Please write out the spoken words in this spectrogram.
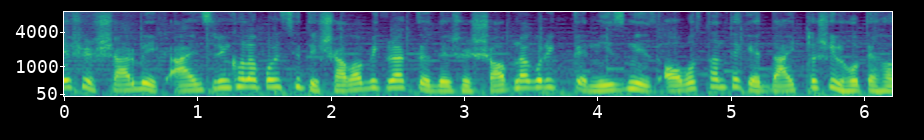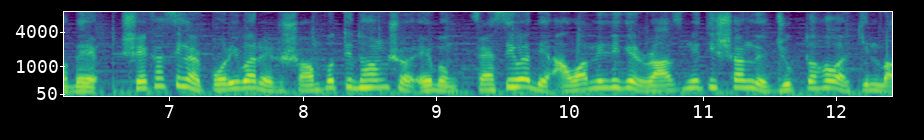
দেশের সার্বিক আইন শৃঙ্খলা পরিস্থিতি স্বাভাবিক রাখতে দেশের সব নাগরিককে নিজ নিজ অবস্থান থেকে দায়িত্বশীল হতে হবে। শেখ হাসিনার পরিবারের সম্পত্তি ধ্বংস এবং ফ্যাসিবাদী আওয়ামী লীগের রাজনীতির সঙ্গে যুক্ত হওয়ার কিংবা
